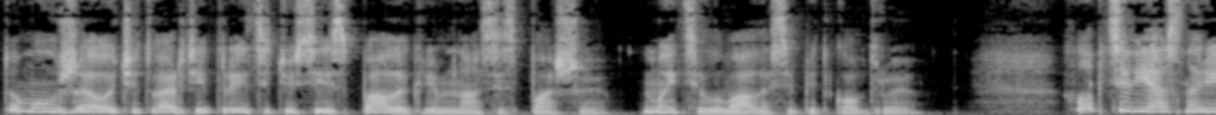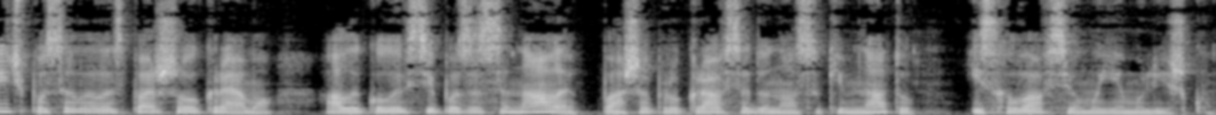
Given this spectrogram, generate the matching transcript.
тому вже о 4.30 усі спали, крім нас із Пашею. Ми цілувалися під ковдрою. Хлопців, ясна річ, поселили спершу окремо, але коли всі позасинали, Паша прокрався до нас у кімнату і сховався у моєму ліжку.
